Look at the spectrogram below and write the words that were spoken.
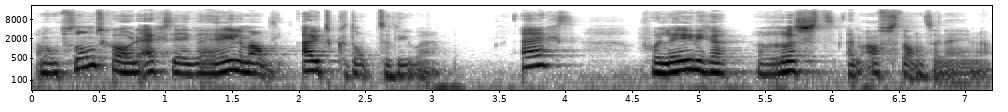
En om soms gewoon echt even helemaal die uitknop te duwen. Echt volledige rust en afstand te nemen.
